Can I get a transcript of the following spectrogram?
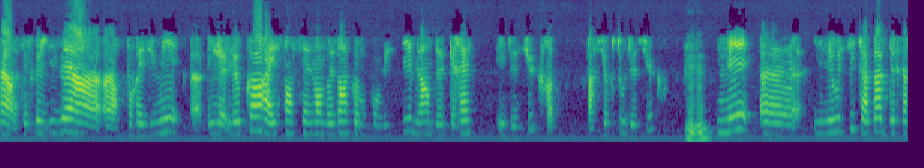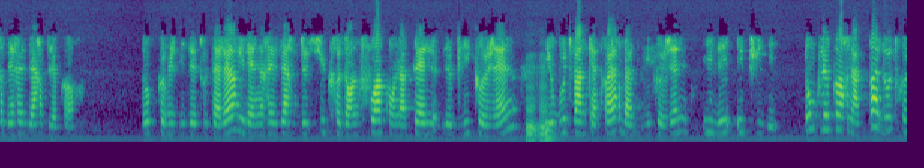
Alors, c'est ce que je disais. hein. Alors, pour résumer, euh, le, le corps a essentiellement besoin comme combustible hein, de graisse et de sucre, enfin surtout de sucre, Mhm. mais euh, il est aussi capable de faire des réserves, le corps. Donc, comme je disais tout à l'heure, il a une réserve de sucre dans le foie qu'on appelle le glycogène. Mhm. Et au bout de 24 heures, bah, ce glycogène, il est épuisé. Donc, le corps n'a pas d'autre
